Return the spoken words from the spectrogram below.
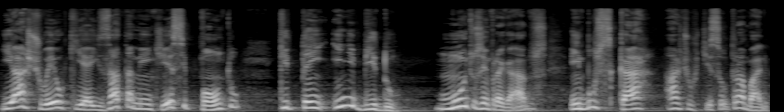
e acho eu que é exatamente esse ponto que tem inibido muitos empregados em buscar a justiça do trabalho.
